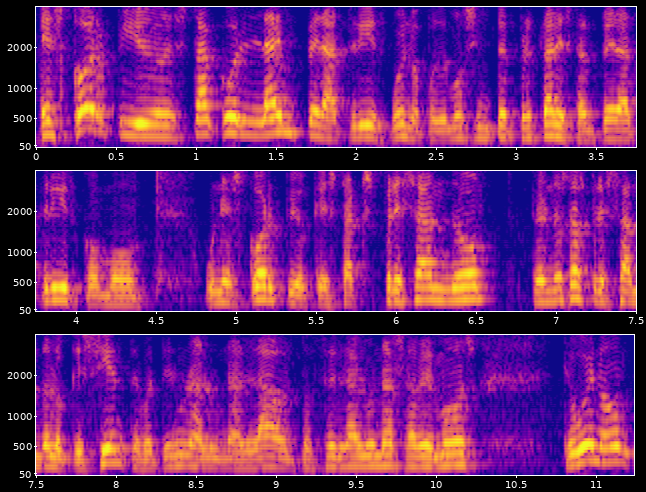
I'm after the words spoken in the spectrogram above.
Escorpio está con la emperatriz. Bueno, podemos interpretar esta emperatriz como un escorpio que está expresando, pero no está expresando lo que siente, porque tiene una luna al lado. Entonces la luna sabemos que bueno,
